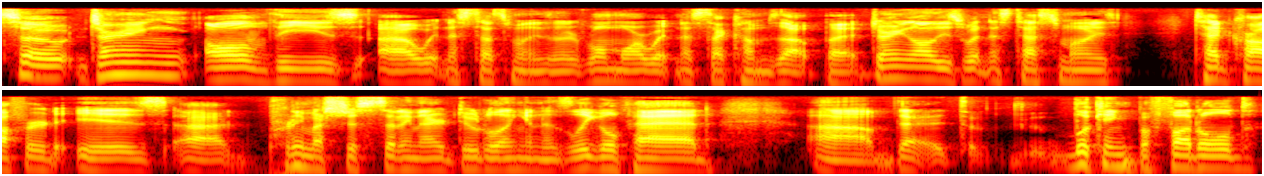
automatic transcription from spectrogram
So during all of these uh, witness testimonies, there's one more witness that comes up, but during all these witness testimonies, Ted Crawford is uh, pretty much just sitting there doodling in his legal pad, uh, looking befuddled.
